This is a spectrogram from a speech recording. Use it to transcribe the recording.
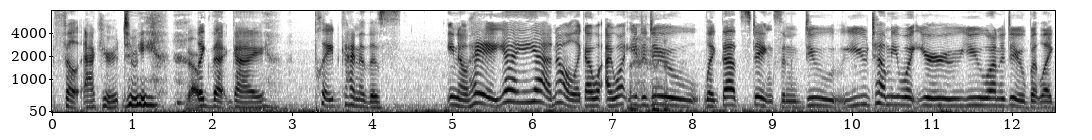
felt accurate to me. Yeah. like that guy played kind of this, you know, hey, yeah, yeah, yeah, no, like I, I want you to do like that stinks, and do you tell me what you're you want to do, but like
